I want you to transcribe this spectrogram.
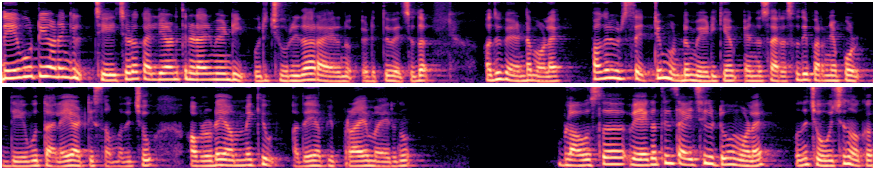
ദേവൂട്ടിയാണെങ്കിൽ ചേച്ചിയുടെ കല്യാണത്തിനിടാൻ വേണ്ടി ഒരു ചുരിദാറായിരുന്നു എടുത്തു വെച്ചത്. അത് വേണ്ട മോളെ പകരം ഒരു സെറ്റും മുണ്ടും മേടിക്കാം എന്ന് സരസ്വതി പറഞ്ഞപ്പോൾ ദേവു തലയാട്ടി സമ്മതിച്ചു. അവളുടെ അമ്മയ്ക്കും അതേ അഭിപ്രായമായിരുന്നു. ബ്ലൗസ് വേഗത്തിൽ തയ്ച്ച് കിട്ടുമോ മോളെ? ഒന്ന് ചോദിച്ചു നോക്ക്.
